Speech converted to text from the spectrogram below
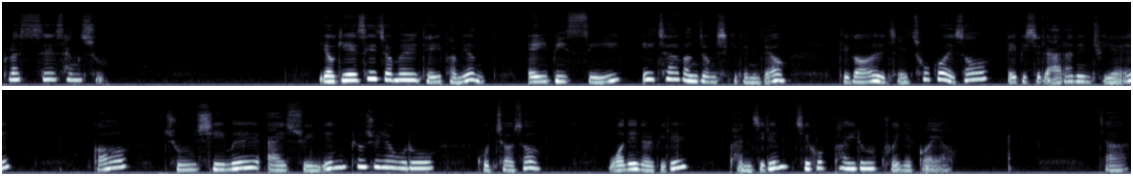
플러스 상수 여기에 세 점을 대입하면 ABC 1차 방정식이 되는데요. 그걸 이제 초고에서 ABC를 알아낸 뒤에 이거 중심을 알 수 있는 표준형으로 고쳐서 원의 넓이를 반지름 제곱 파이로 구해낼 거예요. 자,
